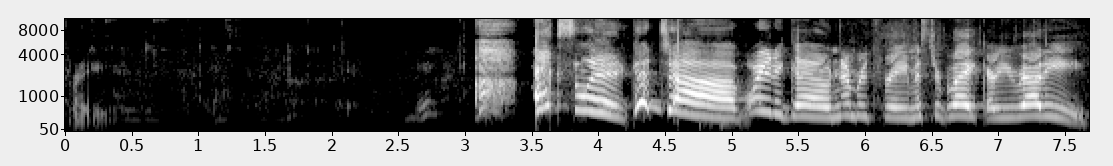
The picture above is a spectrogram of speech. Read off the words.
three? Excellent. Good job. Way to go. Number three. Mr. Blake, are you ready?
